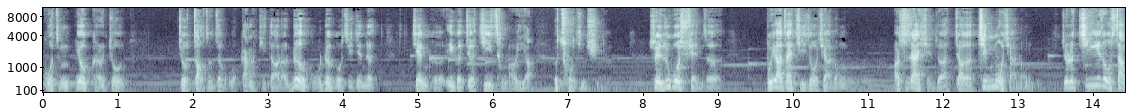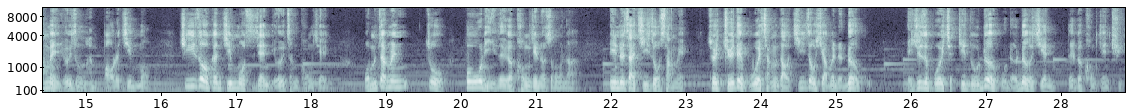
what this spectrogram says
过程，又可能就就造成这个我刚刚提到的肋骨肋骨之间的间隔一个叫肌层而已啊，会戳进去的。所以如果选择不要在肌肉下隆乳，而是在选择叫做筋膜下隆乳。就是肌肉上面有一层很薄的筋膜，肌肉跟筋膜之间有一层空间。我们这边做剥离的一个空间的时候呢，因为在肌肉上面，所以绝对不会伤到肌肉下面的肋骨，也就是不会进入肋骨的肋间的一个空间去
